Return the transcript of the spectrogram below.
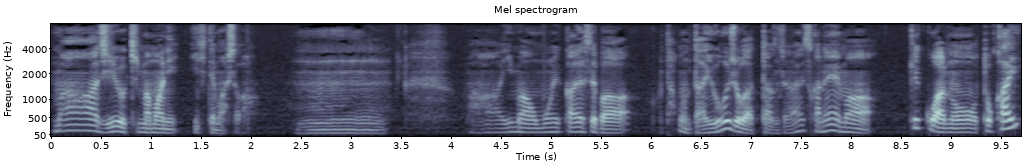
まあ、自由気ままに生きてましたわ。うーん。まあ、今思い返せば、多分大往生だったんじゃないですかね。まあ、結構あの、都会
